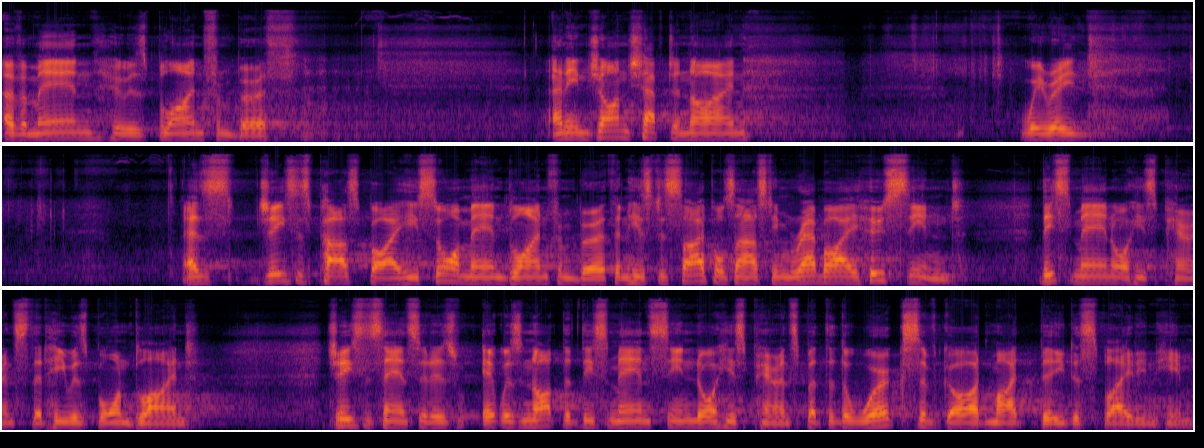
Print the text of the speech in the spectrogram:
of a man who is blind from birth. And in John chapter 9, we read As Jesus passed by, he saw a man blind from birth, and his disciples asked him, Rabbi, who sinned, this man or his parents, that he was born blind? Jesus answered, It was not that this man sinned or his parents, but that the works of God might be displayed in him.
